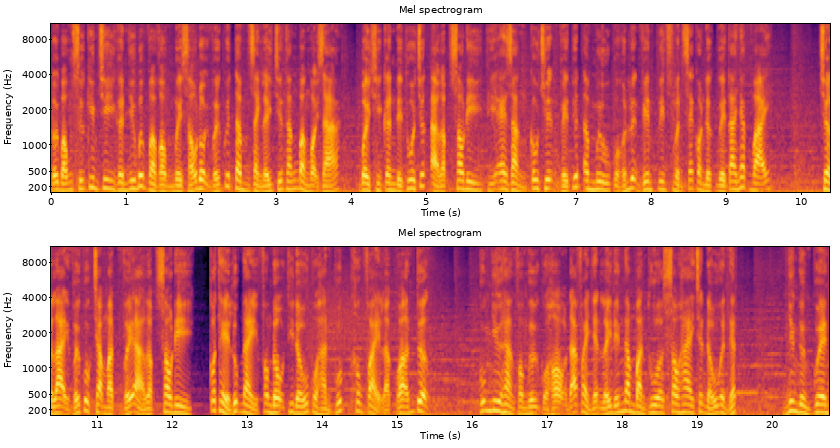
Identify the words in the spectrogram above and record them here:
đội bóng xứ Kim Chi gần như bước vào vòng 16 đội với quyết tâm giành lấy chiến thắng bằng mọi giá, bởi chỉ cần để thua trước Ả Rập Saudi thì e rằng câu chuyện về tuyết âm mưu của huấn luyện viên Klinsmann sẽ còn được người ta nhắc mãi. Trở lại với cuộc chạm mặt với Ả Rập Saudi, có thể lúc này phong độ thi đấu của Hàn Quốc không phải là quá ấn tượng. Cũng như hàng phòng ngự của họ đã phải nhận lấy đến 5 bàn thua sau hai trận đấu gần nhất. Nhưng đừng quên,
